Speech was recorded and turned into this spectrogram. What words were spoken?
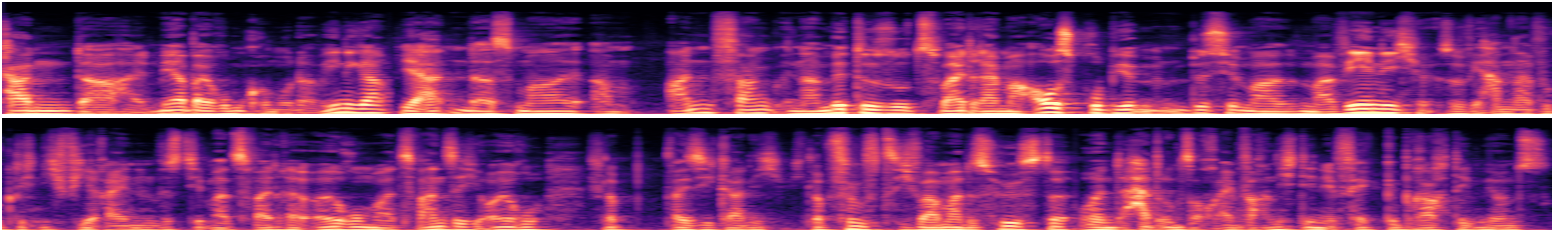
kann da halt mehr bei rumkommen oder weniger. Wir hatten das mal am Anfang in der Mitte so zwei, dreimal ausprobiert mit ein bisschen, mal, mal wenig. Also wir haben da wirklich nicht viel rein investiert. Mal zwei, drei Euro, mal 20 Euro. Ich glaube, weiß ich gar nicht. Ich glaube, 50 war mal das höchste und hat uns auch einfach nicht den Effekt gebracht, den wir uns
